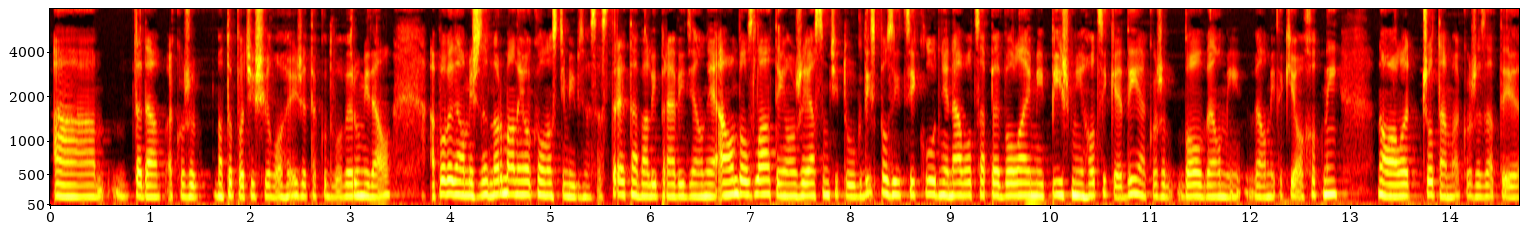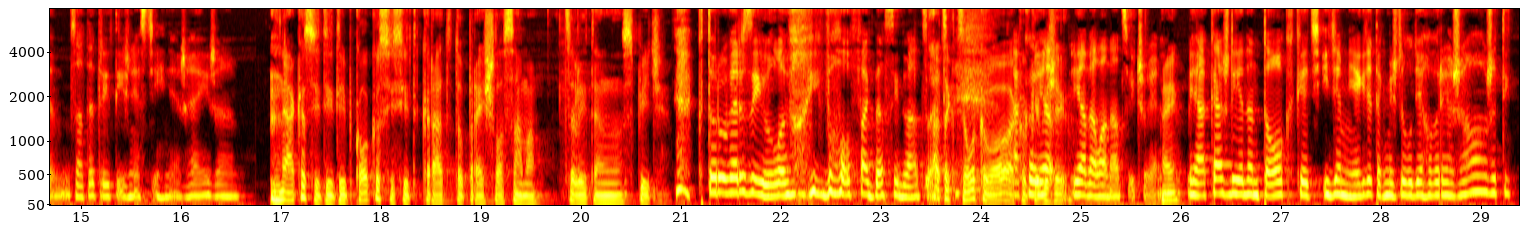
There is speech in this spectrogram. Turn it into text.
A teda akože ma to potešilo, hej, že takú dôveru mi dal. A povedal mi, že za normálnych okolností my by sme sa stretávali pravidelne. A on bol zlatý, on, že ja som ti tu k dispozícii, kľudne na WhatsAppe, volaj mi, píš mi hoci kedy, akože bol veľmi, veľmi taký ochotný. No ale čo tam akože za tie, za tie tri týždne stihneš, hej, že Aká si ty typ? Koľko si si krát to prešla sama? Celý ten speech? Ktorú verziu? Lebo ich bolo fakt asi 20. A tak celkovo? Ako, ako keby, ja, že... ja veľa nacvičujem. Hej. Ja každý jeden talk, keď idem niekde, tak mi vždy ľudia hovoria, že, oh, že ty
